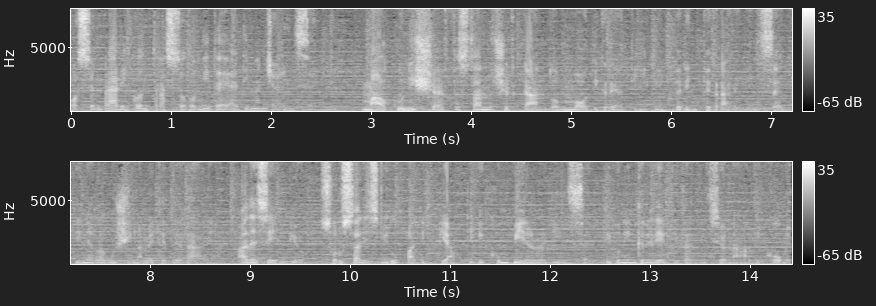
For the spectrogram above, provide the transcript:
può sembrare in contrasto con l'idea di mangiare insetti ma alcuni chef stanno cercando modi creativi per integrare gli insetti nella cucina mediterranea. Ad esempio, sono stati sviluppati piatti che combinano gli insetti con ingredienti tradizionali come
